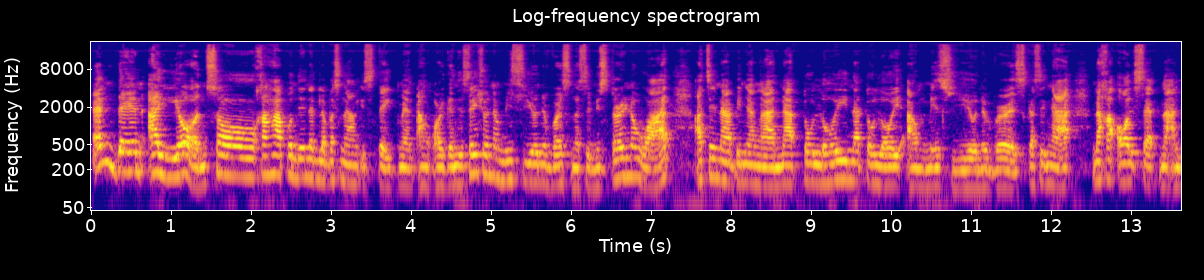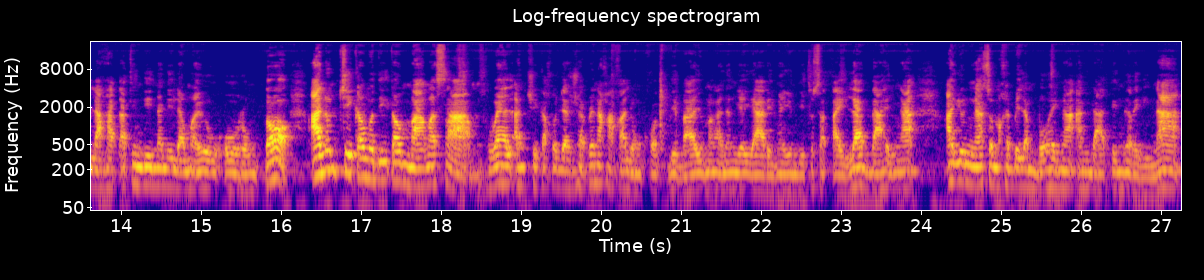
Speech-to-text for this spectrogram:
And then ayon, so kahapon din naglabas na ang statement ang organization ng Miss Universe na si Mr. Nawat at sinabi niya nga na tuloy na tuloy ang Miss Universe kasi nga naka-all set na ang lahat at hindi na nila maiuurong to. Anong chika mo dito, Mama Sam? Well, ang chika ko dyan, syempre nakakalungkot, di ba? Yung mga nangyayari ngayon dito sa Thailand dahil nga ayun nga sumakabilang buhay nga ang dating Reyna.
